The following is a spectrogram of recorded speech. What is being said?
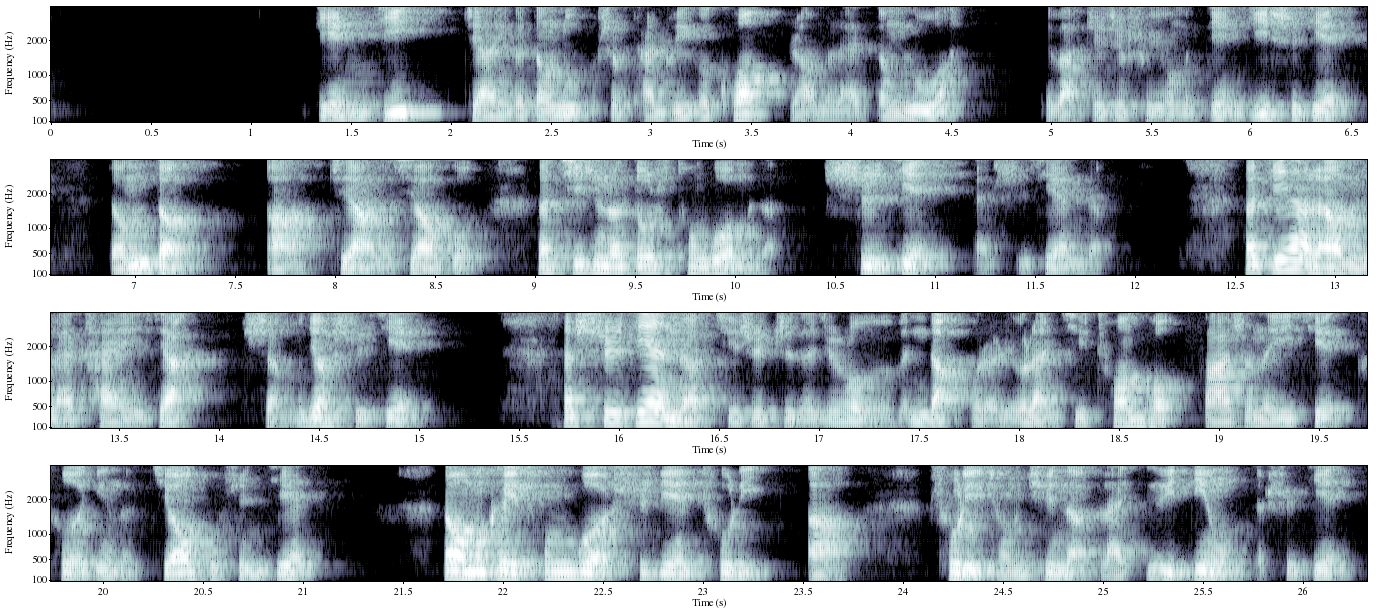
点击这样一个登录，是不是弹出一个框，让我们来登录啊？对吧？这就属于我们点击事件等等啊这样的效果。那其实呢，都是通过我们的事件来实现的。那接下来我们来看一下什么叫事件。那事件呢，其实指的就是我们文档或者浏览器窗口发生的一些特定的交互瞬间。那我们可以通过事件处理啊处理程序呢，来预定我们的事件，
